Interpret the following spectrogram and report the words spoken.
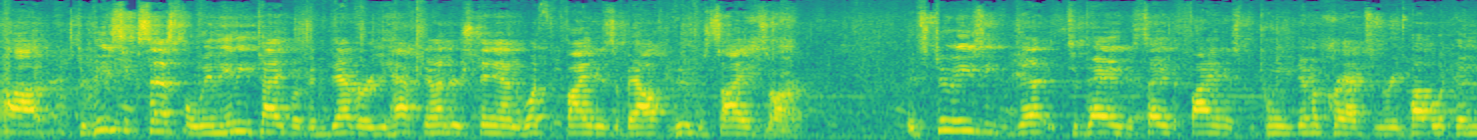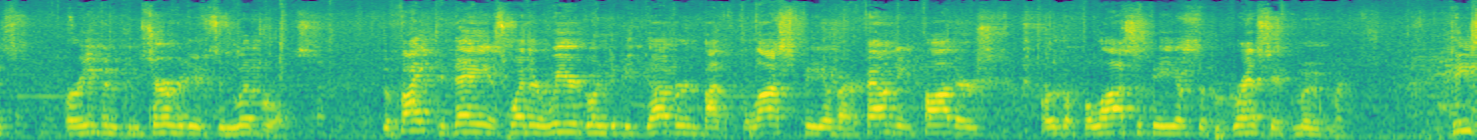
Uh, to be successful in any type of endeavor, you have to understand what the fight is about and who the sides are. It's too easy today to say the fight is between Democrats and Republicans or even conservatives and liberals. The fight today is whether we are going to be governed by the philosophy of our founding fathers or the philosophy of the progressive movement. These,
